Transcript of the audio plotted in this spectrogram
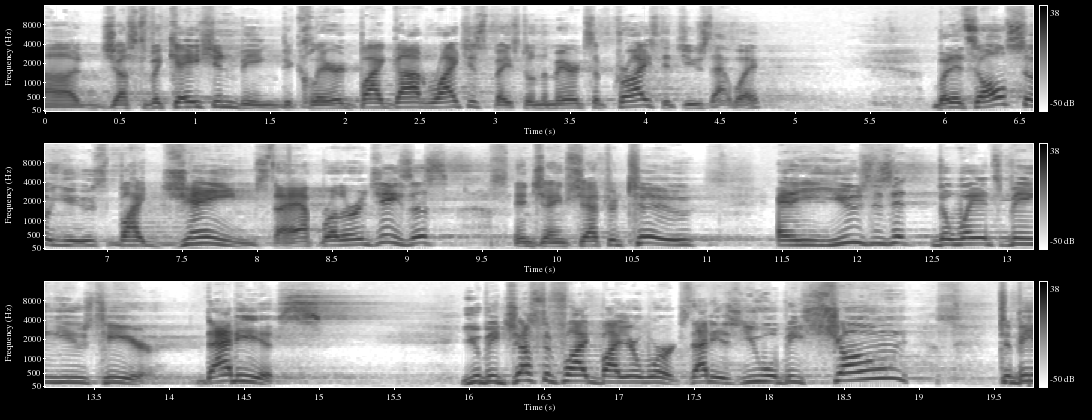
uh, justification being declared by God righteous based on the merits of Christ. It's used that way. But it's also used by James, the half brother of Jesus, in James chapter 2 and he uses it the way it's being used here. That is, you'll be justified by your works. That is, you will be shown to be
